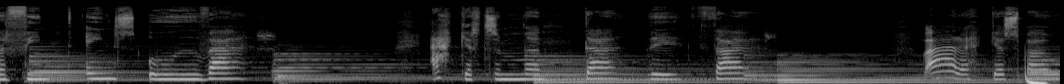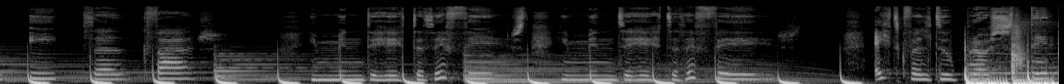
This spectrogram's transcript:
var fínt eins og var Ekkert sem vandaði þar. Var ekki að spá í það hvar. Ég myndi hitta þig fyrst Ég myndi hitta þig fyrst. Eitt kvöld þú brostir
